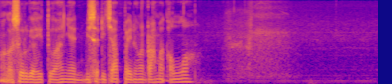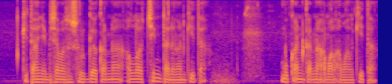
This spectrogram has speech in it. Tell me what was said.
maka surga itu hanya bisa dicapai dengan rahmat Allah. Kita hanya bisa masuk surga karena Allah cinta dengan kita, bukan karena amal-amal kita.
